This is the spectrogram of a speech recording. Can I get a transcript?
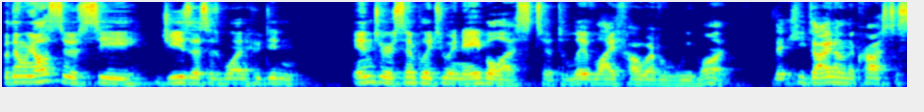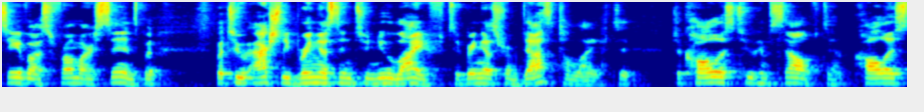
But then we also see Jesus as one who didn't enter simply to enable us to, to live life however we want. That he died on the cross to save us from our sins, but, but to actually bring us into new life, to bring us from death to life, to, to call us to himself, to call us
